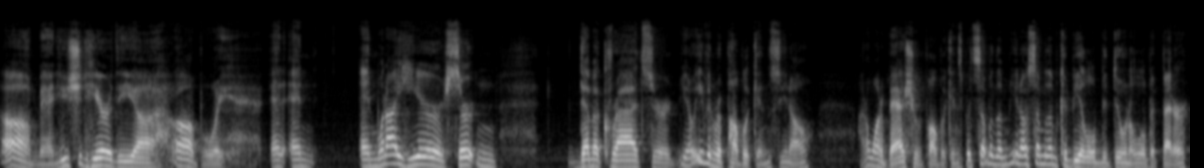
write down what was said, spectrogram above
Oh man, you should hear the uh, oh boy. And and and when I hear certain Democrats or you know even Republicans, you know, I don't want to bash Republicans, but some of them, you know, some of them could be a little bit doing a little bit better.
